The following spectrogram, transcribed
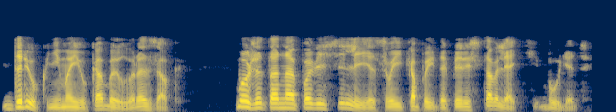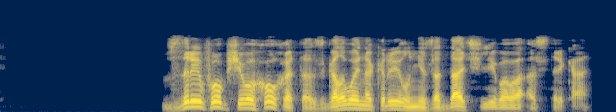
Дрюкни мою кобылу разок. Может, она повеселее свои копыта переставлять будет». Взрыв общего хохота с головой накрыл незадачливого остряка.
